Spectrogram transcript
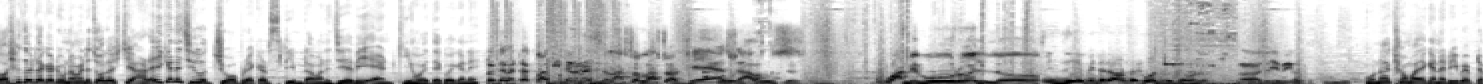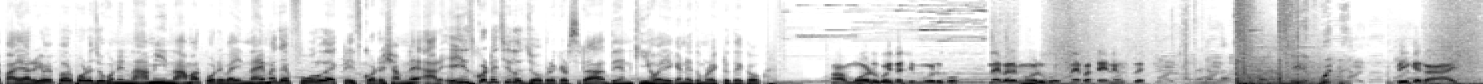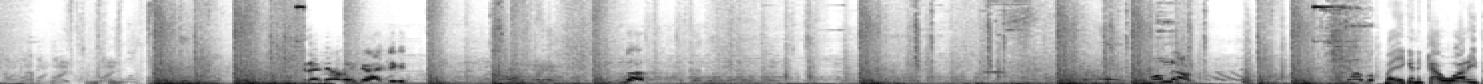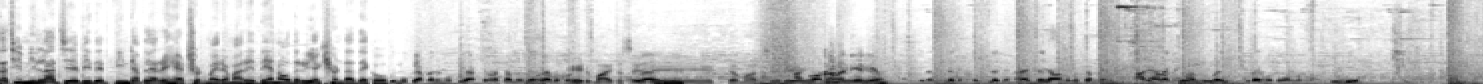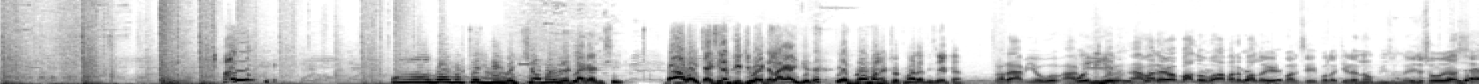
দশ হাজার টাকা টুর্নামেন্টে চলে এসেছি। আর এইখানে ছিল জব রেকার্স টিমটা মানে জেবি অ্যান্ড কি হয় দেখো এখানে। কোনো এক সময় এখানে রিভাইভটা পাই আর রিভাইভ পাওয়ার পরে যখন নামি নামার পরে ভাই নাইমা যায় ফুল একটা স্কোয়াডের সামনে। আর এই স্কোয়াডে ছিল জব রেকার্সরা দেন কি হয় এখানে তোমরা একটু দেখো। মুয়ে ঢুকো ইতাছি মুয়ে ঢুকো স্নাইপারে মুয়ে ঢুকো স্নাইপার টেনে উঠছে ঠিক আছে গাইস ভাই এখানে কাওয়ার ইতাচি মিল্লা জেবিদের তিনটা প্লেয়ারের হেডশট মাইরা মারে। দেন ওদের রিয়াকশনটা দেখো। মুখে আপনাদের মুখে আসছে না সামনে হেড মারতেছে রে হেডটা মারছে রে। নিয়ে আরেকটা মুখের সামনে। আরে কি ভালো ভাই? মতো বললাম না। ইন্ডিয়ান আমার তো নেই ভাই কি আমার হেড লাগাই দিছে? না ভাই চাইছিলাম টিটি ভাইটা লাগাই দিতে অ্যাবনর্মাল হেডশট মারা দিছে এটা। আরে আমিও আমি আমারে ভালো আমারে ভালো হেড মারছে এই বলা যেটা নাম পিছনে এই যে সরে আসছে।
